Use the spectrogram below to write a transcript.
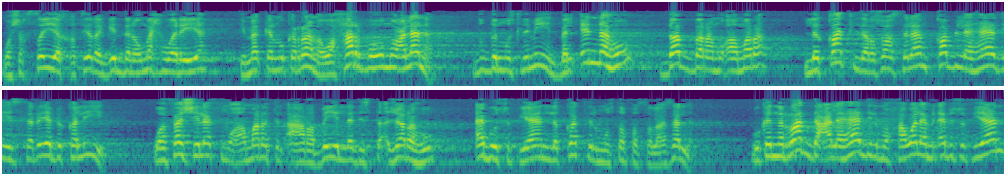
وشخصية خطيرة جدا ومحورية في مكة المكرمة. وحربه معلنة ضد المسلمين. بل إنه دبر مؤامرة لقتل الرسول صلى الله عليه وسلم قبل هذه السرية بقليل. وفشلت مؤامرة الأعرابي الذي استأجره أبو سفيان لقتل المصطفى صلى الله عليه وسلم. وكان الرد على هذه المحاولة من أبي سفيان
